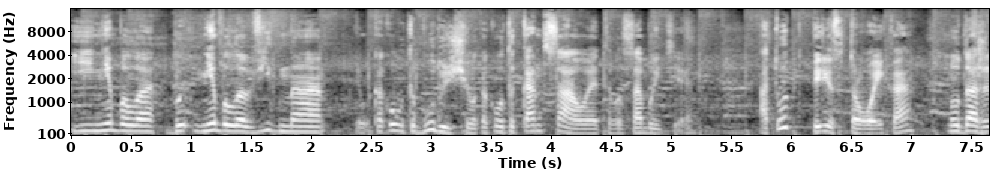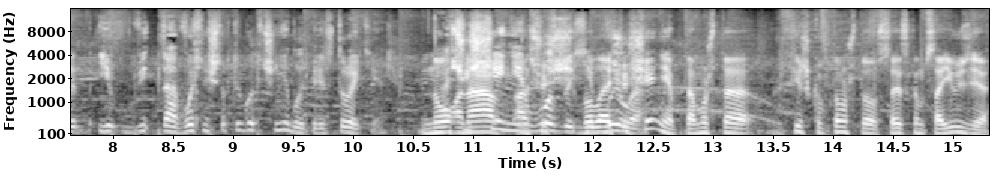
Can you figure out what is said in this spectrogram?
и не было, бы- не было видно какого-то будущего, какого-то конца у этого события. А тут перестройка. Ну, даже, и, да, 84 год еще не было перестройки. ну, она Ощущение в ощущ- воздухе было было. ощущение, потому что фишка в том, что в Советском Союзе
